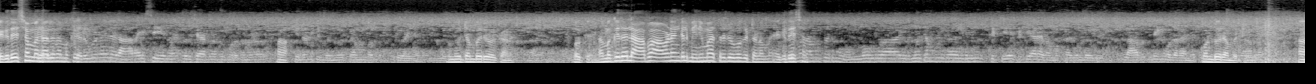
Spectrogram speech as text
ഏകദേശം വന്നാലും നമുക്ക് ചെറുപുഴയിൽ ഒരു ആർ ഐ സി ചെയ്യുന്ന ഒരു ചേട്ടനൊക്കെ കൊടുക്കുന്നത്. കിലോയ്ക്ക് മുന്നൂറ്റമ്പത് രൂപക്കാണ്. ഓക്കെ നമുക്കിത് ലാഭം ആവണമെങ്കിൽ മിനിമം എത്ര രൂപ കിട്ടണം? ഏകദേശം? നമുക്കൊരു മുന്നൂറ് രൂപ ഇരുന്നൂറ്റമ്പത് രൂപ എങ്കിലും കിട്ടിയ കിട്ടിയാലേ നമുക്ക് അതിന്റെ ഒരു ലാഭത്തിലേക്ക് കൊണ്ടുവരാൻ പറ്റും. കൊണ്ടുവരാൻ പറ്റും. ആ.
